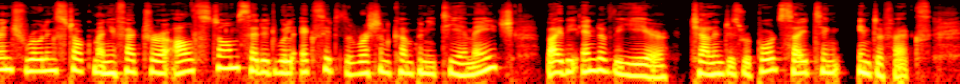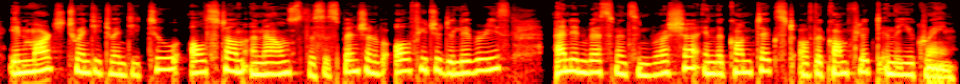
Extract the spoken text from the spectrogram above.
French rolling stock manufacturer Alstom said it will exit the Russian company TMH by the end of the year, challenges report citing Interfax. In March 2022, Alstom announced the suspension of all future deliveries and investments in Russia in the context of the conflict in the Ukraine.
